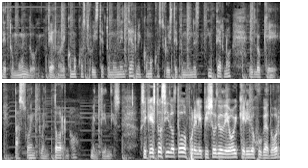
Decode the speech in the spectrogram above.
de tu mundo interno, de cómo construiste tu mundo interno y cómo construiste tu mundo interno es lo que pasó en tu entorno, ¿me entiendes? Así que esto ha sido todo por el episodio de hoy, querido jugador.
